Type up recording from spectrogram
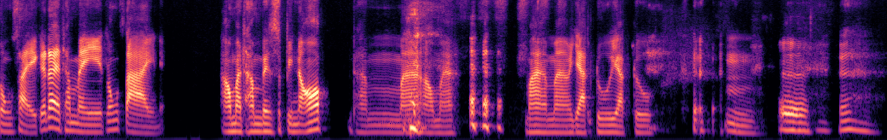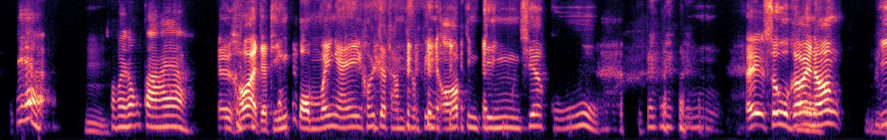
สงสัยก็ได้ทำไมต้องตายเนี่ย เอามาทำเป็น spin-off ทำมาเอามา มามาอยากดูอยากดู อืม เออเออเนี่ยอืมทำไมต้องตายอะ เออเขาอาจจะทิ้งปมไว้ไง เขาจะทำ spin-off จริงๆมึงเชื่อกูอืมเอ้ย สู้เขาไอ้น้อง พี่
